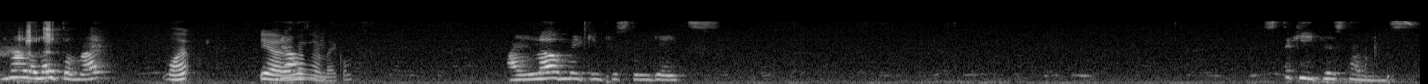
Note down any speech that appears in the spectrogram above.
You know how to make them, right? What? Yeah, You I'm know, gonna make them. I love making piston gates. Sticky pistons.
